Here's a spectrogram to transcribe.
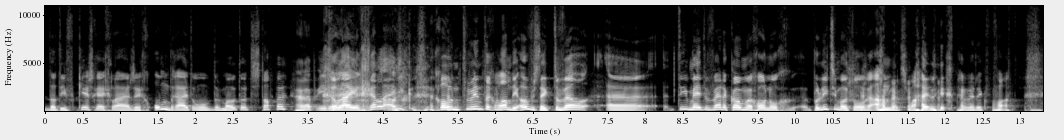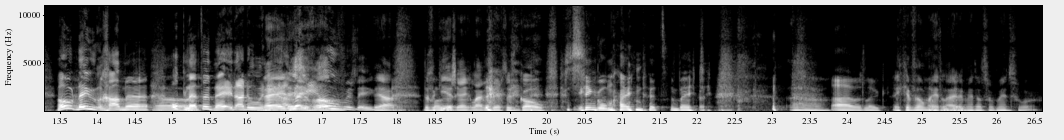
dat die verkeersregelaar zich omdraait om op de motor te stappen. Hup. Gelijk, gelijk. gewoon twintig man die oversteekt. Terwijl eh tien meter verder komen gewoon nog politiemotoren aan met zwaailicht en weet ik wat. Oh nee, we gaan eh, Oh. opletten. Nee, daar doen we Nee, niet aan. Nee, ervan. oversteken. Ja, de verkeersregelaar zegt dus go. Single-minded, een beetje. Ah, Ah, dat was leuk. ik heb wel medelijden met dat soort mensen, hoor.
